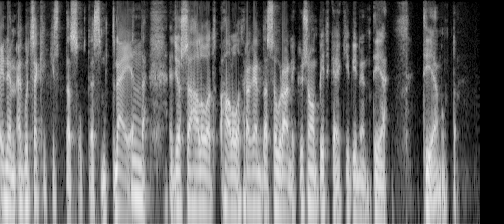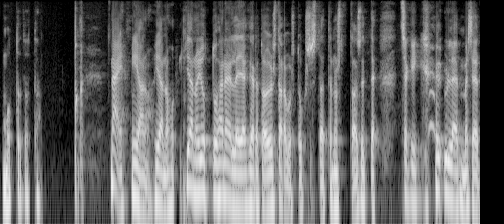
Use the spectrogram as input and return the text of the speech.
enemmän kuin Jackikin tässä suhteessa, mutta näin, mm. että, että, jos sä haluat, haluat rakentaa se ura, niin kyllä se on pitkä ja kivinen tie, tie mutta, mutta tota, näin, hieno, hieno, hieno juttu hänelle ja kertoo just arvostuksesta, että nostetaan sitten Jackie ylemmäs ja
